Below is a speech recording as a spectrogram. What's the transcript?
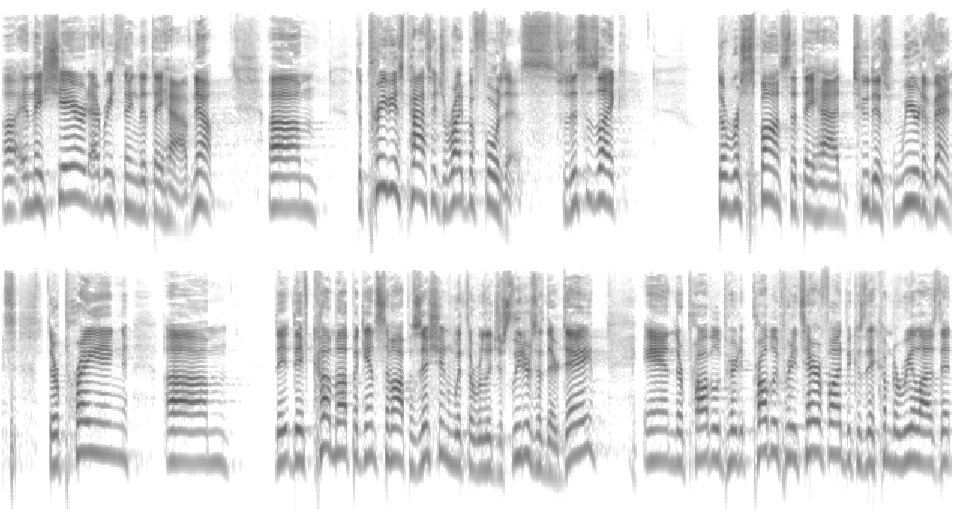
uh, and they shared everything that they have. Now, um, the previous passage right before this, so this is like the response that they had to this weird event. They're praying. Um, they, they've come up against some opposition with the religious leaders of their day, and they're probably pretty, probably pretty terrified because they've come to realize that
